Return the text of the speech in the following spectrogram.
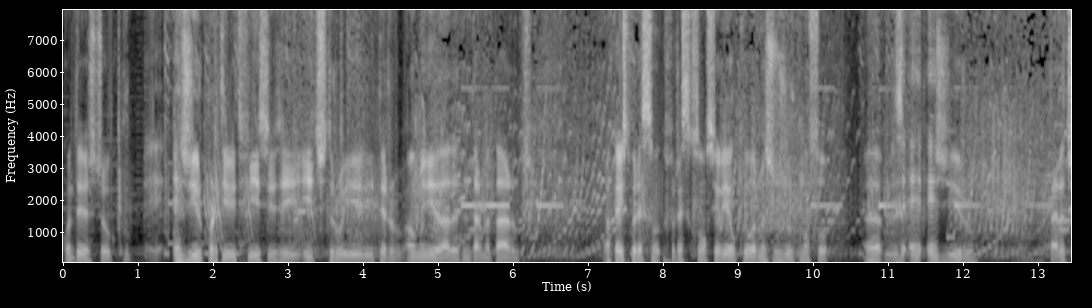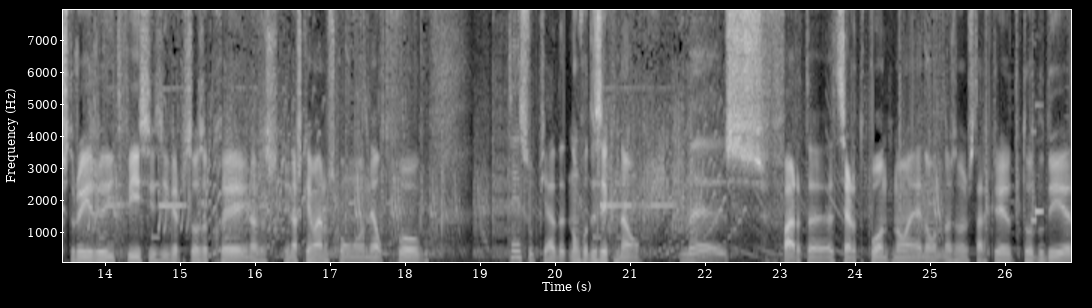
quanto a este jogo. Porque é, é giro partir edifícios e, e, destruir e ter a humanidade a tentar matar-nos. Ok, isto parece, parece que sou um serial killer, mas eu juro que não sou. Uh, mas é, é giro estar a destruir edifícios e ver pessoas a correr e nós, e nós queimarmos com um anel de fogo. Tem a sua piada, não vou dizer que não, mas farta a certo ponto, não é? Não, nós não vamos estar a querer todo o dia,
